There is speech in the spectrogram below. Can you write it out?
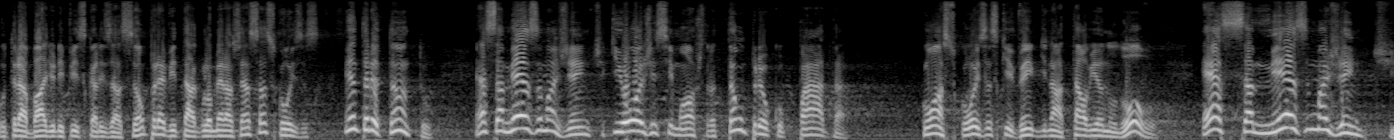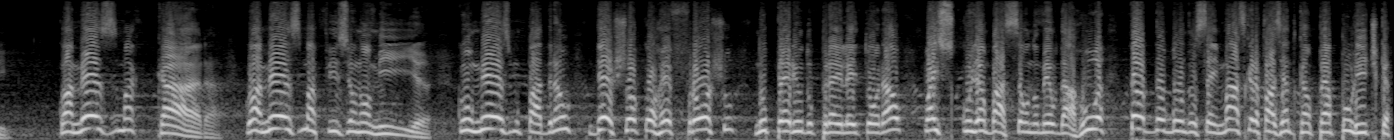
o trabalho de fiscalização para evitar aglomeração, essas coisas. Entretanto, essa mesma gente que hoje se mostra tão preocupada com as coisas que vêm de Natal e Ano Novo, essa mesma gente, com a mesma cara, com a mesma fisionomia, com o mesmo padrão, deixou correr frouxo no período pré-eleitoral, com a esculhambação no meio da rua, todo mundo sem máscara, fazendo campanha política.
